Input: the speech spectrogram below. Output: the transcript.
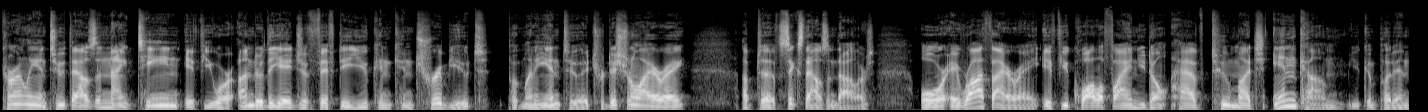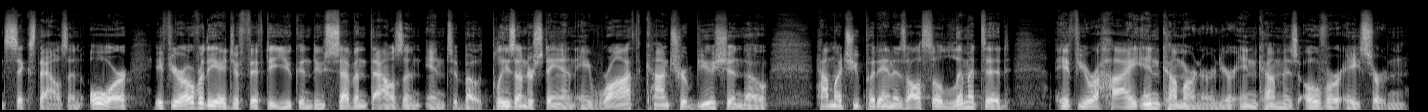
currently in 2019, if you are under the age of 50, you can contribute, put money into a traditional IRA up to $6,000 or a Roth IRA. If you qualify and you don't have too much income, you can put in 6,000 or if you're over the age of 50, you can do 7,000 into both. Please understand a Roth contribution though, how much you put in is also limited if you're a high income earner and your income is over a certain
